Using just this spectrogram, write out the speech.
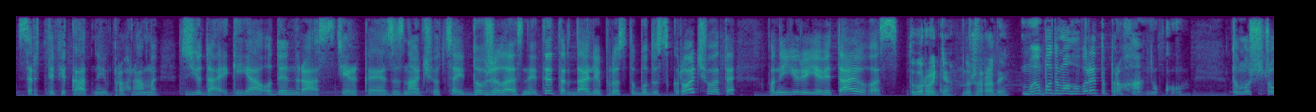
сертифікатної програми з юдаїки. Я один раз тільки зазначу цей довжелезний титр. Далі просто буду скорочувати. Пане Юрію, я вітаю вас. Доброго дня, дуже радий. Ми будемо говорити про хануку. Тому що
